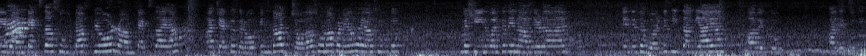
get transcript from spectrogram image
ਇਹ ਰਾਮਟੈਕਸ ਦਾ ਸੂਟ ਆ ਪਿਓਰ ਰਾਮਟੈਕਸ ਦਾ ਆ। ਆ ਚੈੱਕ ਕਰੋ, ਇੰਨਾ ਜ਼ਿਆਦਾ ਸੋਹਣਾ ਬਣਿਆ ਹੋਇਆ ਸੂਟ। ਮਸ਼ੀਨ ਵਰਕ ਦੇ ਨਾਲ ਜਿਹੜਾ ਹੈ ਇਹਦੇ ਤੇ ਵਰਕ ਕੀਤਾ ਗਿਆ ਆ। ਆ ਵੇਖੋ ਆ ਦੇਖੋ ਜੀ।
